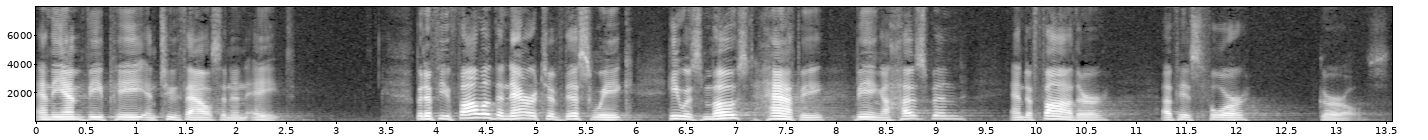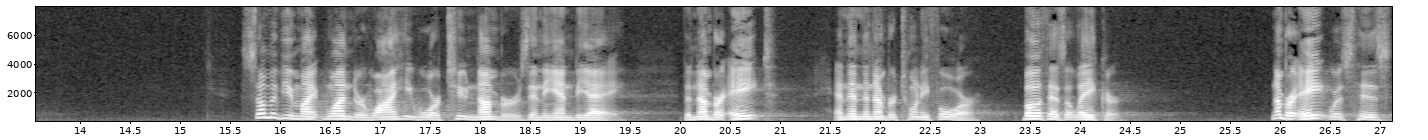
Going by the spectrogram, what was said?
and the MVP in 2008. But if you followed the narrative this week, he was most happy being a husband and a father of his four girls. Some of you might wonder why he wore two numbers in the NBA the number eight and then the number 24, both as a Laker. Number eight was his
